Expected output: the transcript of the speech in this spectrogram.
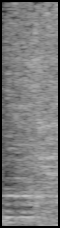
Yeah.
